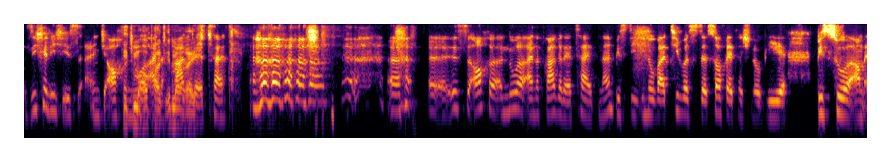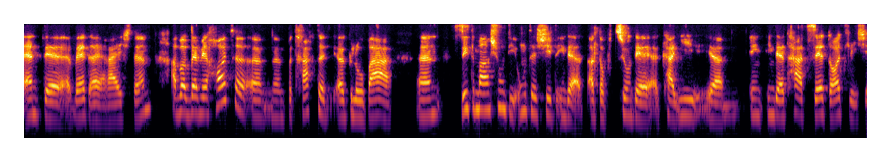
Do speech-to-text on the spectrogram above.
sicherlich ist eigentlich auch Dietmar nur eine Frage der Zeit. Äh, äh, ist auch nur eine Frage der Zeit, ne? bis die innovativste Softwaretechnologie bis zu am Ende der Welt erreicht. Aber wenn wir heute äh, betrachten, äh, global, äh, sieht man schon die Unterschiede in der Adoption der KI in, in der Tat sehr deutlich.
